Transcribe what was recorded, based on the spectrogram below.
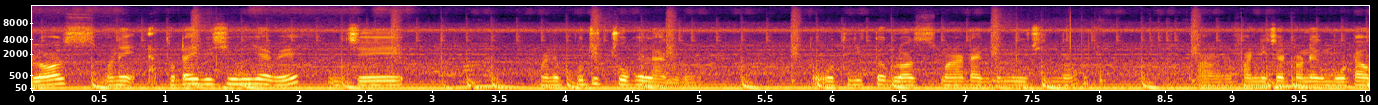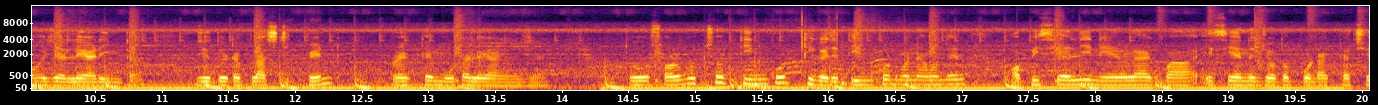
গ্লস মানে এতটাই বেশি হয়ে যাবে যে মানে প্রচুর চোখে লাগবে। তো অতিরিক্ত গ্লস মারাটা একদমই উচিত না আর ফার্নিচারটা অনেক মোটা হয়ে যায় লেয়ারিংটা যেহেতু এটা প্লাস্টিক পেন্ট অনেকটাই মোটা লেয়ার হয়ে যায়। তো সর্বোচ্চ তিন কোট ঠিক আছে। তিন কোট মানে আমাদের অফিসিয়ালি নেরোল্যাক বা এশিয়ানের যত প্রোডাক্ট আছে,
